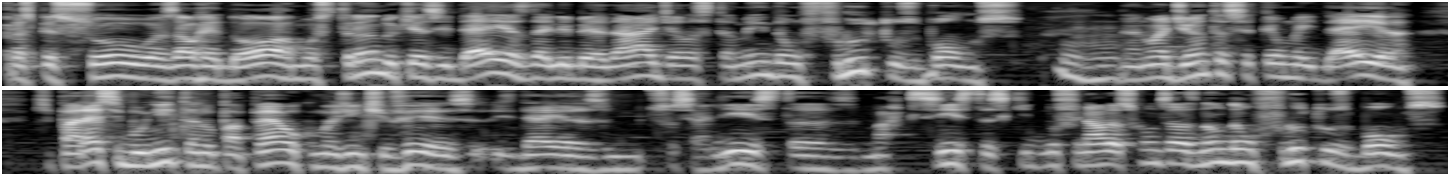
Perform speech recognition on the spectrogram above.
para as pessoas ao redor, mostrando que as ideias da liberdade elas também dão frutos bons. Uhum. Né? Não adianta você ter uma ideia que parece bonita no papel, como a gente vê, ideias socialistas, marxistas, que no final das contas elas não dão frutos bons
